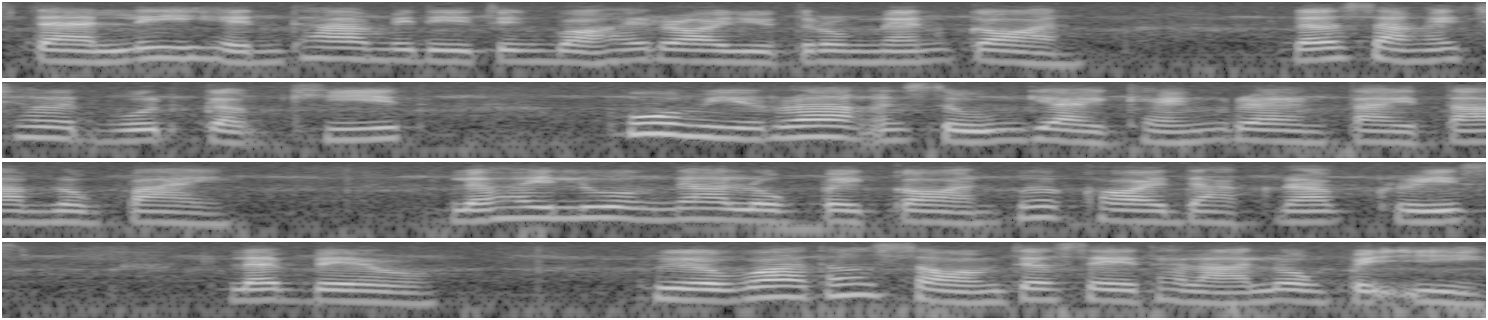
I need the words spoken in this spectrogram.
สแตนลีย์เห็นท่าไม่ดีจึงบอกให้รออยู่ตรงนั้นก่อน แล้วสั่งให้เชิดวุฒกับคีธผู้มีร่างอันสูงใหญ่แข็งแรงไต่ตามลงไป แล้วให้ล่วงหน้าลงไปก่อนเพื่อคอยดักรับคริส และเบลเผื่อว่าทั้งสองจะเซถลาลงไปอีก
